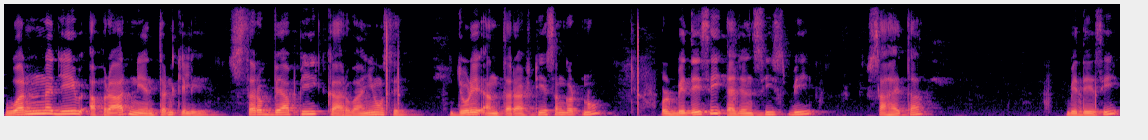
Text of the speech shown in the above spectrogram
वन्यजीव अपराध नियंत्रण के लिए सर्वव्यापी कार्रवाइयों से जुड़े अंतर्राष्ट्रीय संगठनों और विदेशी एजेंसी भी सहायता, विदेशी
